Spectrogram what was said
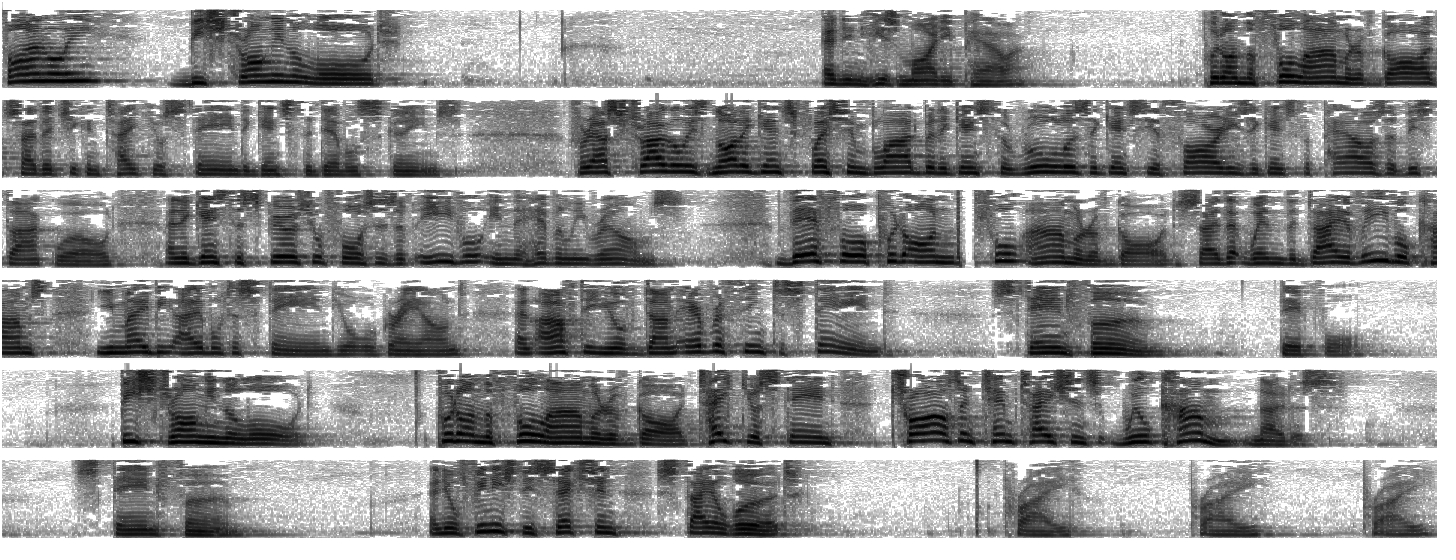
Finally, be strong in the Lord and in His mighty power. Put on the full armour of God so that you can take your stand against the devil's schemes. For our struggle is not against flesh and blood, but against the rulers, against the authorities, against the powers of this dark world, and against the spiritual forces of evil in the heavenly realms. Therefore put on the full armour of God so that when the day of evil comes, you may be able to stand your ground. And after you have done everything to stand, stand firm, therefore. Be strong in the Lord. Put on the full armour of God. Take your stand. Trials and temptations will come, notice. Stand firm. And you'll finish this section, stay alert pray, pray, pray.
